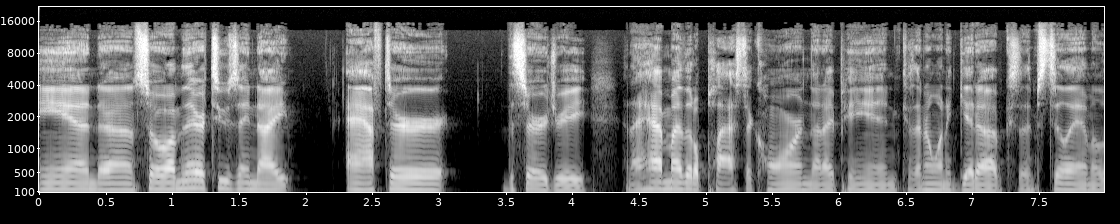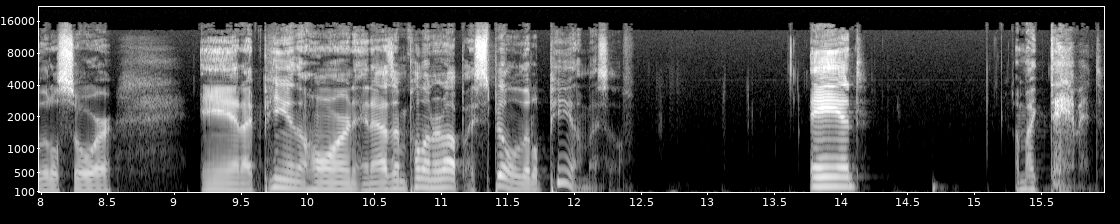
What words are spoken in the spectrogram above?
And uh, so I'm there Tuesday night after the surgery, and I have my little plastic horn that I pee in because I don't want to get up because I still am a little sore. And I pee in the horn, and as I'm pulling it up, I spill a little pee on myself. And I'm like, damn it.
